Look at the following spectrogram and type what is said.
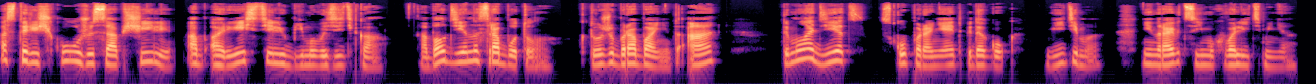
а старичку уже сообщили об аресте любимого зятька. Обалденно сработало. Кто же барабанит, а? Ты молодец, скупо роняет педагог. Видимо, не нравится ему хвалить меня,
